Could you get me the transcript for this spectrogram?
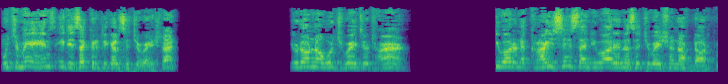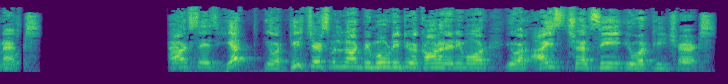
which means it is a critical situation. You don't know which way to turn. You are in a crisis and you are in a situation of darkness. God says, yet your teachers will not be moved into a corner anymore. Your eyes shall see your teachers.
